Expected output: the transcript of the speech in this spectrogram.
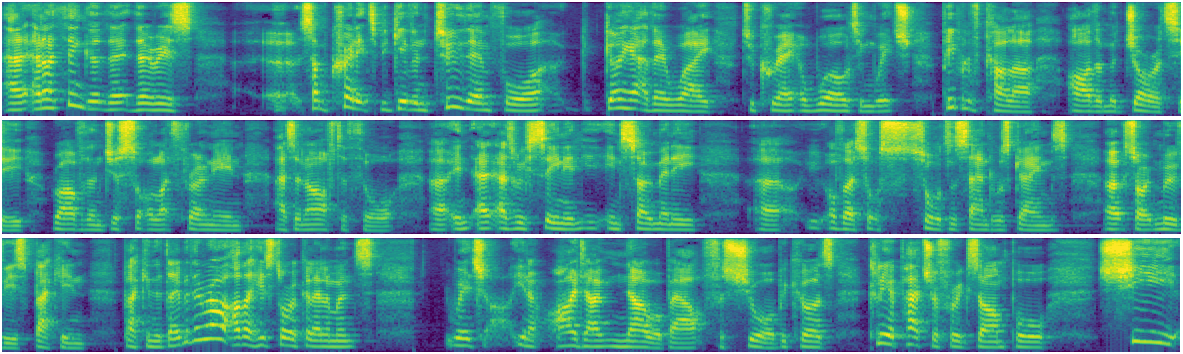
And, and I think that there, there is uh, some credit to be given to them for going out of their way to create a world in which people of color are the majority rather than just sort of like thrown in as an afterthought. Uh, in, as we've seen in, in so many uh, of those sort of swords and sandals games, uh, sorry, movies back in back in the day. But there are other historical elements which you know I don't know about for sure because Cleopatra, for example, she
